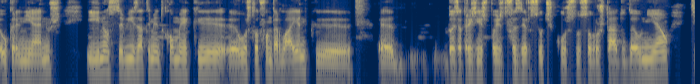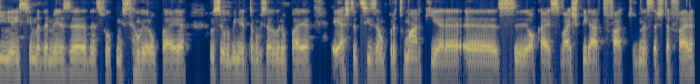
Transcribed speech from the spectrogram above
ucranianos e não se sabia exatamente como é que Ursula von der Leyen, que eh, dois ou três dias depois de fazer o seu discurso sobre o Estado da União, tinha em cima da mesa, na sua Comissão Europeia, no seu gabinete da Comissão Europeia, esta decisão para tomar, que era uh, se, ok, se vai expirar de facto na sexta-feira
